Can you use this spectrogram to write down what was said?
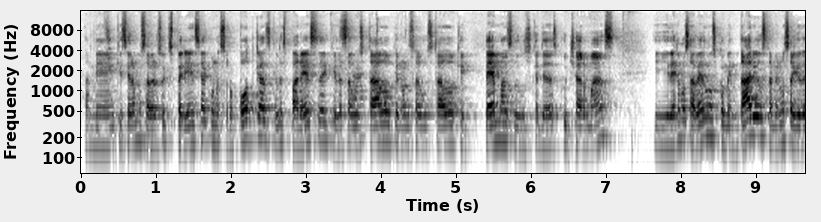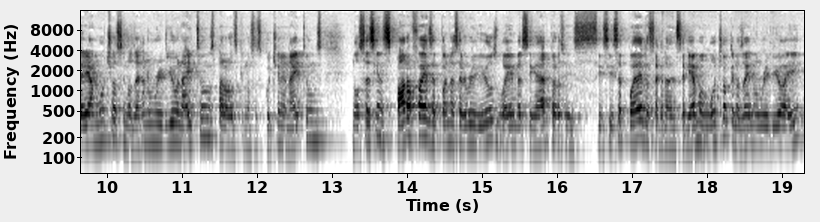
También quisiéramos saber su experiencia con nuestro podcast, qué les parece, qué les ha gustado, qué no les ha gustado, qué temas les gustaría escuchar más. Y déjenos saber en los comentarios, también nos ayudaría mucho si nos dejan un review en iTunes para los que nos escuchen en iTunes. No sé si en Spotify se pueden hacer reviews, voy a investigar, pero si sí si, se puede, les agradeceríamos mucho que nos dejen un review ahí.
